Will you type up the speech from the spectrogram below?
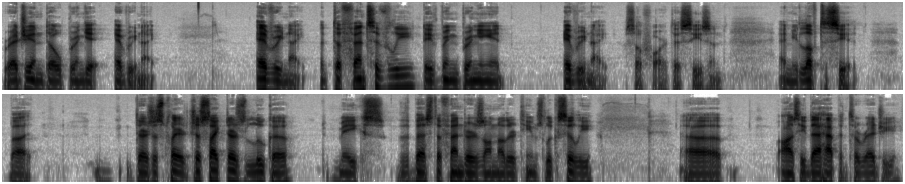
Reggie and Doe bring it every night, every night. Defensively, they've been bringing it every night so far this season, and you love to see it. But there's just players, just like there's Luka makes the best defenders on other teams look silly. Uh, honestly, that happened to Reggie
